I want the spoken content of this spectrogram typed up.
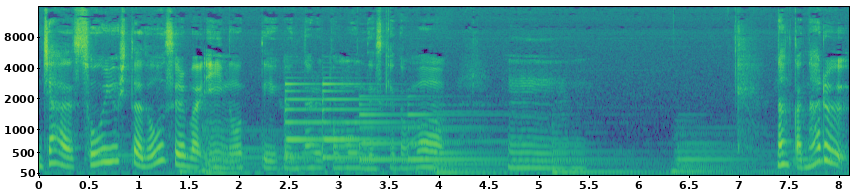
じゃあそういう人はどうすればいいのっていうふうになると思うんですけどもうんなんかなる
